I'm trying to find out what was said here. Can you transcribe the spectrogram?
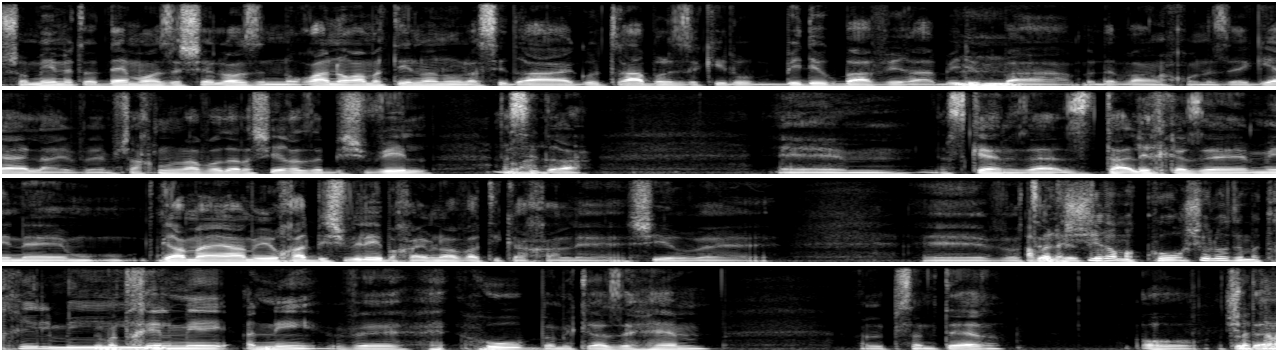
שומעים את הדמו הזה שלו, זה נורא נורא מתאים לנו לסדרה Good Trouble, זה כאילו בדיוק באווירה, בדיוק Mhm. ב- בדבר הנכון. אז זה הגיע אליי, והמשכנו לעבוד על השיר הזה בשביל הסדרה. אה, אז כן, זה, זה תהליך כזה, מין... אה, גם היה מיוחד בשבילי, בחיים לא עבדתי ככה על אה, שיר ו... אה, אבל. השיר המקור שלו זה מתחיל מ... זה מתחיל מאני והוא, במקרה הזה הם, על פסנתר, או, אתה יודע,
